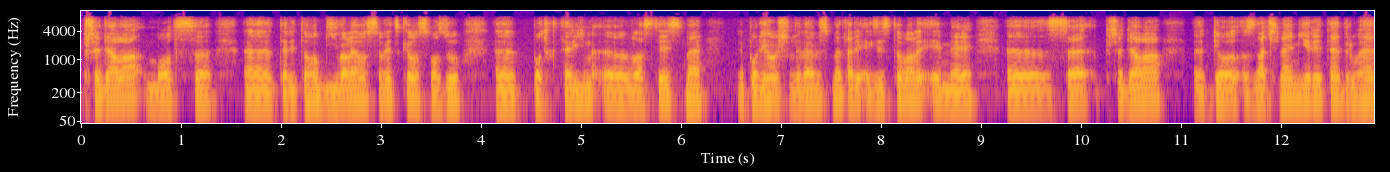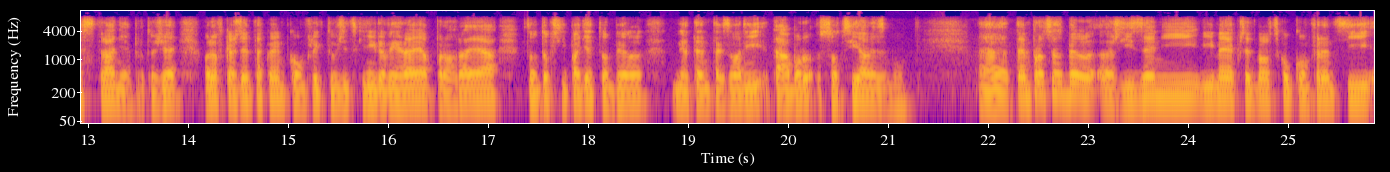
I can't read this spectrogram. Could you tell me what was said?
předala moc tedy toho bývalého Sovětského svazu, pod kterým vlastně jsme pod jehož vlivem jsme tady existovali i my, eh, se předala eh, do značné míry té druhé straně, protože ono v každém takovém konfliktu vždycky někdo vyhraje a prohraje a v tomto případě to byl ten takzvaný tábor socialismu. Eh, ten proces byl řízený, víme, jak před Baltskou konferencí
